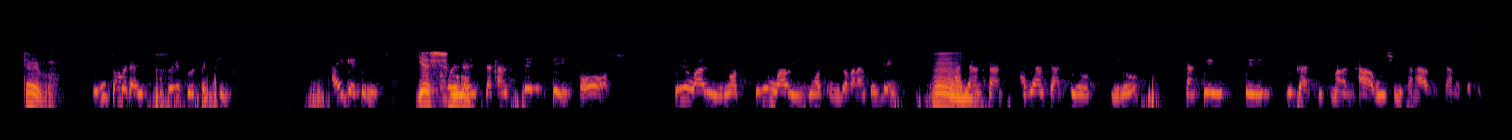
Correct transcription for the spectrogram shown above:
terrible. We need somebody that is very protective. I get it. Yes. somebody that, that can take space for us, even while he's not, even while he's not in governance again. Mm. Abians can, Abians can still, you know, can still say, look at this man. How I wish we can have this kind of person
